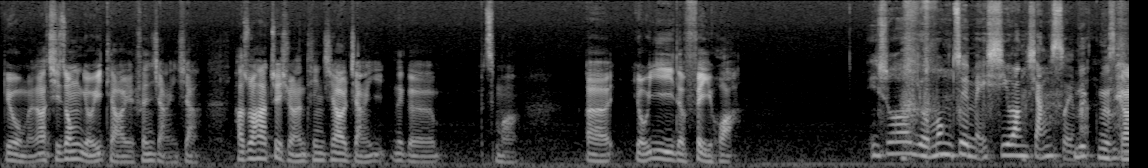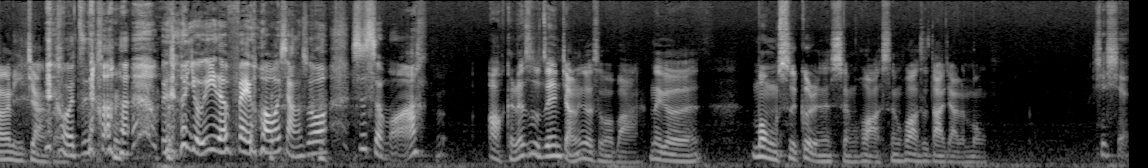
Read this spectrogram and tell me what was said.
给我们，然后其中有一条也分享一下，他说他最喜欢听七号讲那个什么呃有意义的废话。你说有梦最美，希望相随吗？那，那是刚刚你讲的，我知道啊。我说有意义的废话，我想说是什么啊？哦，可能是我之前讲那个什么吧，那个梦是个人的神话，神话是大家的梦。谢谢。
